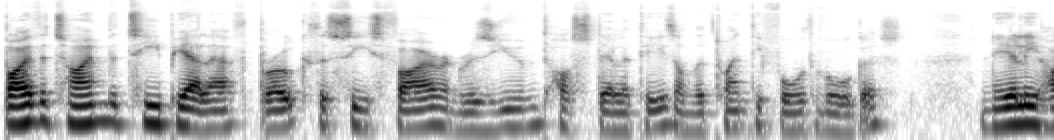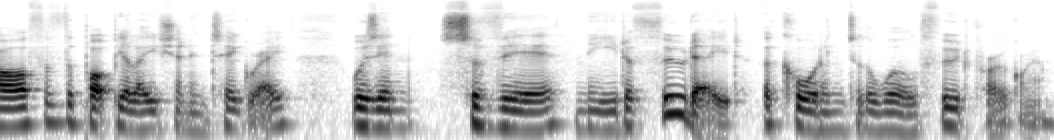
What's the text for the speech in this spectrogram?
By the time the TPLF broke the ceasefire and resumed hostilities on the 24th of August, nearly half of the population in Tigray was in severe need of food aid, according to the World Food Programme.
